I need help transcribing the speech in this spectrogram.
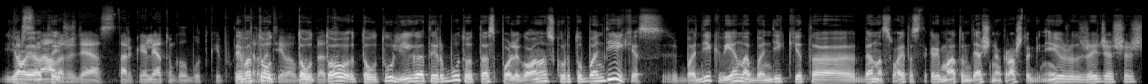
Jo, jo, tai tai, žaidėjas, dar galėtum galbūt kaip... tai va, tau, alternatyva tau, būt, bet- tau, tautų lyga tai ir būtų tas poligonas, kur tu bandykis. Bandyk vieną, bandyk kitą. Benas Vaitas tikrai matom dešinio krašto gynėjų žaidžia, aš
